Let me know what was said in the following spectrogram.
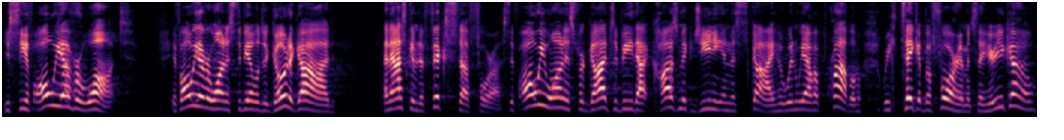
You see, if all we ever want, if all we ever want is to be able to go to God and ask Him to fix stuff for us. If all we want is for God to be that cosmic genie in the sky who, when we have a problem, we take it before Him and say, Here you go.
